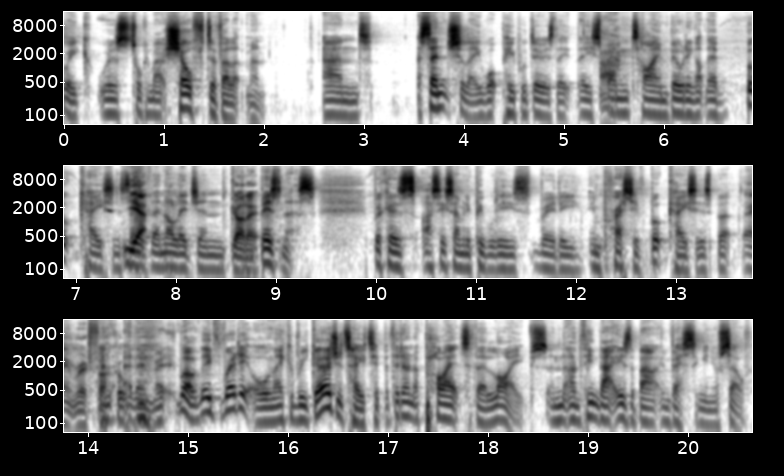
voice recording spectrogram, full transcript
week was talking about shelf development, and essentially what people do is they, they spend time building up their bookcase instead Ah. Yeah. of their knowledge and, Got and it. business. Because I see so many people with these really impressive bookcases, but They ain't read fuck and- all. and read- well, they've read it all and they could regurgitate it, but they don't apply it to their lives. And I think that is about investing in yourself.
